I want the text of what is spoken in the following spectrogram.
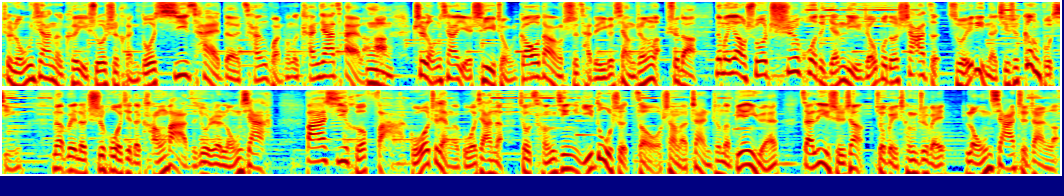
这龙虾呢，可以说是很多西菜的餐馆中的看家菜了啊。嗯吃龙虾也是一种高档食材的一个象征了。是的，那么要说吃货的眼里揉不得沙子，嘴里呢其实更不行。那为了吃货界的扛把子就是龙虾，巴西和法国这两个国家呢，就曾经一度是走上了战争的边缘，在历史上就被称之为龙虾之战了。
